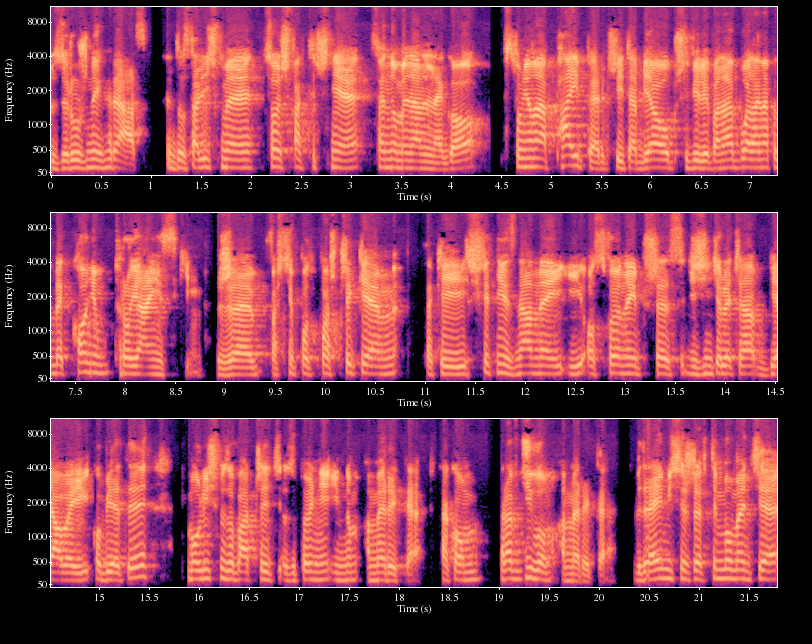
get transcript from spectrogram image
z różnych ras. Dostaliśmy coś faktycznie fenomenalnego wspomniana Piper, czyli ta biała uprzywilejowana, była tak naprawdę koniem trojańskim, że właśnie pod płaszczykiem takiej świetnie znanej i oswojonej przez dziesięciolecia białej kobiety mogliśmy zobaczyć zupełnie inną Amerykę, taką prawdziwą Amerykę. Wydaje mi się, że w tym momencie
